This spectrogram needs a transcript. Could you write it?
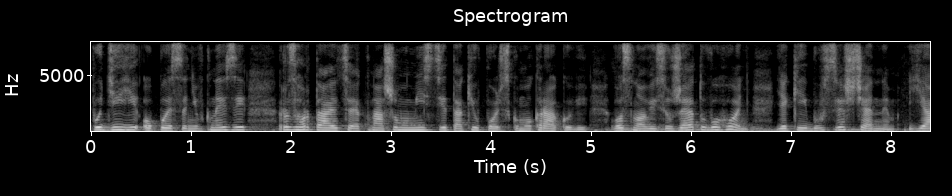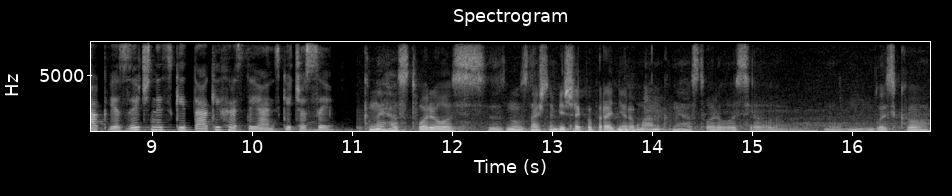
Події, описані в книзі, розгортаються як в нашому місті, так і в польському Кракові. В основі сюжету вогонь, який був священним як в язичницькі, так і християнські часи. Книга створювалася ну, значно більше, як попередній роман. Книга створювалася близько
